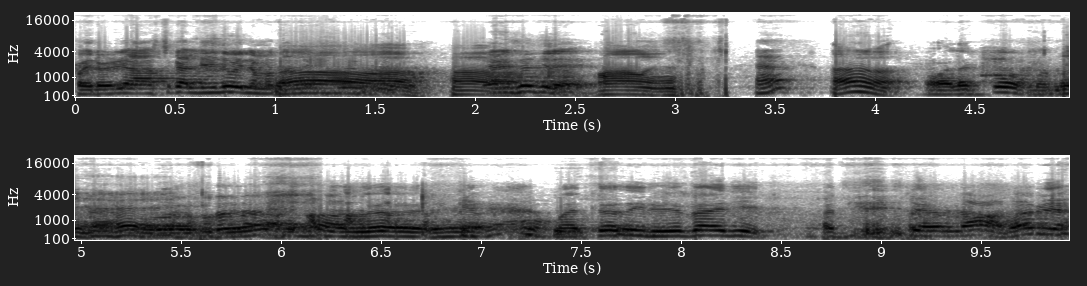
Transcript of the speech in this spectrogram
പരിപാടി ലാസ്റ്റ് കല്യാണം ചോദിച്ചു മറ്റേ തിരുവിതാരി അതറിയാ.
